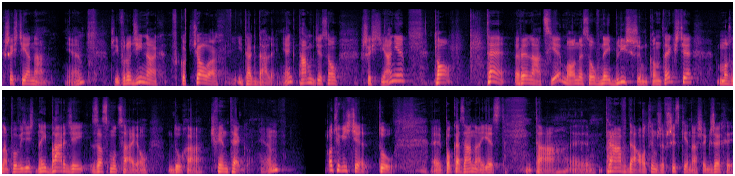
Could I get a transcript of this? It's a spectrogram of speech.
chrześcijanami nie? czyli w rodzinach, w kościołach i tak dalej. Nie? Tam, gdzie są chrześcijanie, to te relacje, bo one są w najbliższym kontekście, można powiedzieć, najbardziej zasmucają Ducha Świętego. Nie? Oczywiście tu e, pokazana jest ta e, prawda o tym, że wszystkie nasze grzechy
